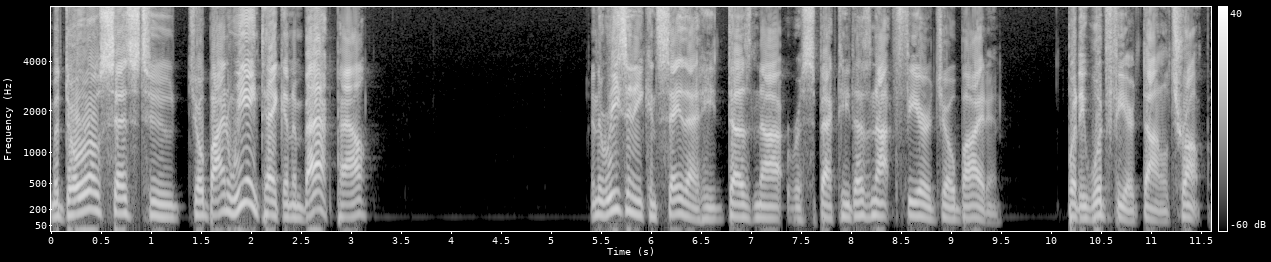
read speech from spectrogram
Maduro, says to Joe Biden? We ain't taking him back, pal. And the reason he can say that, he does not respect, he does not fear Joe Biden, but he would fear Donald Trump.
